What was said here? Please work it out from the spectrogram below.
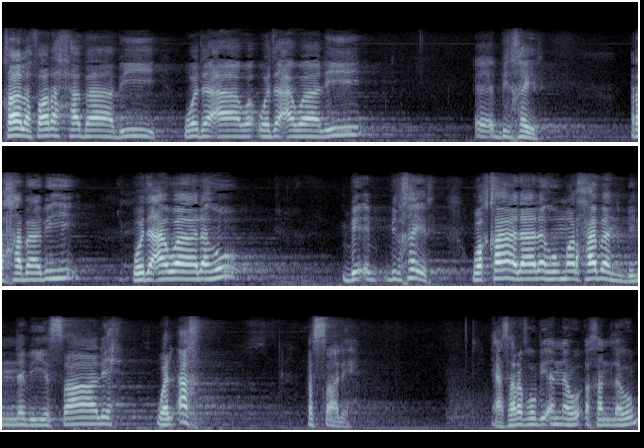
قال فرحبا بي. ودعا ودعوا لي آه، بالخير. رحبا به ودعوا له بالخير. وقال له مرحبا بالنبي الصالح والأخ الصالح. اعترفوا بأنه أخ لهم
